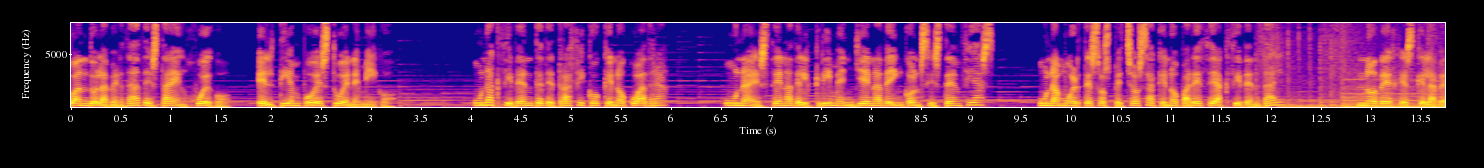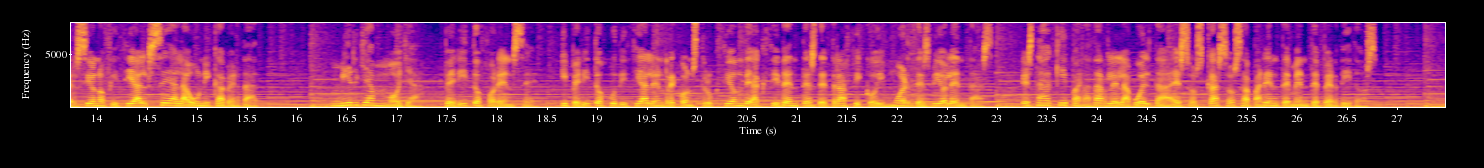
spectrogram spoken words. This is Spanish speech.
Cuando la verdad está en juego, el tiempo es tu enemigo. ¿Un accidente de tráfico que no cuadra? ¿Una escena del crimen llena de inconsistencias? ¿Una muerte sospechosa que no parece accidental? No dejes que la versión oficial sea la única verdad. Miriam Moya, perito forense y perito judicial en reconstrucción de accidentes de tráfico y muertes violentas, está aquí para darle la vuelta a esos casos aparentemente perdidos.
